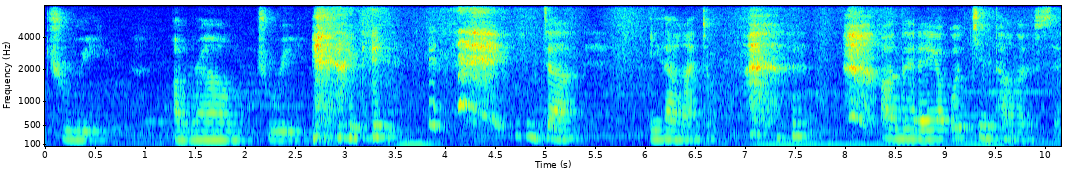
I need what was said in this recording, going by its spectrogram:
주위 around 주위 진짜 이상하죠? 오늘 애가 꽂힌 단어였어요.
